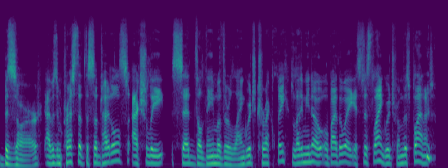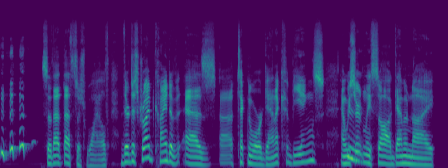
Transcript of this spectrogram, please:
bizarre. I was impressed that the subtitles actually said the name of their language correctly, letting me know, oh, by the way, it's this language from this planet. so that that's just wild. They're described kind of as uh, techno-organic beings, and we hmm. certainly saw Gamemnae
